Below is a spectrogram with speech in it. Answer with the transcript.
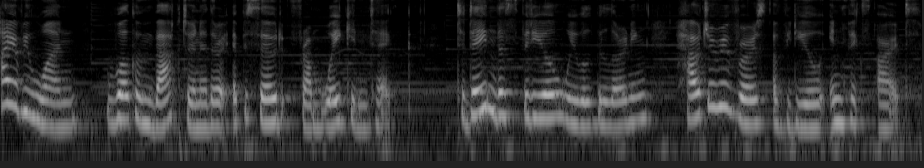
Hi everyone, welcome back to another episode from Wake&Tech. Today in this video, we will be learning how to reverse a video in PicsArt.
